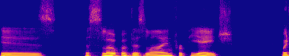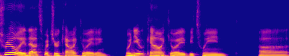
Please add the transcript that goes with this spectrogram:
is the slope of this line for pH, which really that's what you're calculating. When you calculate between uh,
